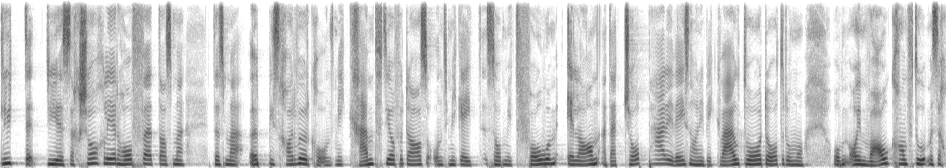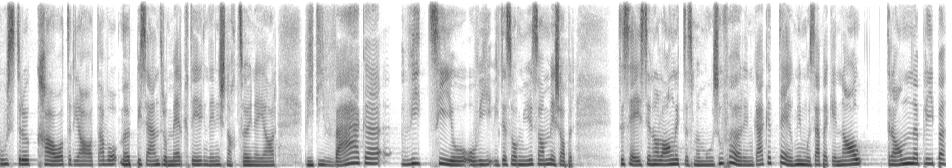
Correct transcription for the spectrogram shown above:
die Leute die sich schon ein bisschen erhoffen, dass man dass man etwas wirken kann. Und man kämpft ja für das und man geht so mit vollem Elan an diesen Job her. Ich weiss noch, ich bin gewählt worden, oder? Und, auch im Wahlkampf tut man sich ausdrücken, oder? Ja, da will man etwas ändern und merkt irgendwann nach zwei Jahren, wie die Wege weit sind und wie, wie das so mühsam ist. Aber das heisst ja noch lange nicht, dass man muss aufhören muss. Im Gegenteil, man muss eben genau dranbleiben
